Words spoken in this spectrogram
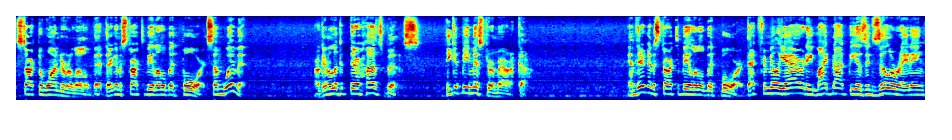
start to wonder a little bit. They're gonna start to be a little bit bored. Some women are gonna look at their husbands. He could be Mr. America. And they're gonna start to be a little bit bored. That familiarity might not be as exhilarating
